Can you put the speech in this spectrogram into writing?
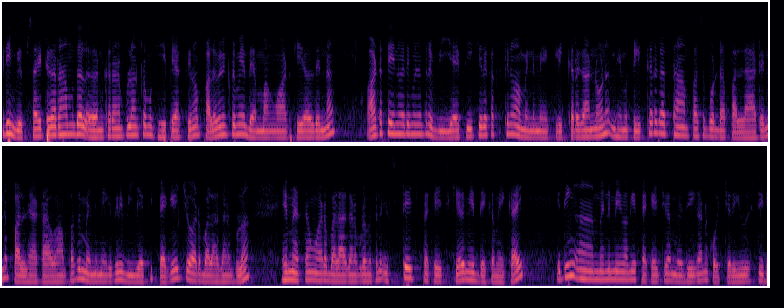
ඉතින් වෙබ්සයිට් එක කරා මුදල් earn කරන්න පුළුවන් ක්‍රම කිහිපයක් තියෙනවා. පළවෙනි ක්‍රමය දැන් මම ඔයාලට කියලා දෙන්නම්. ඔයාලට පේනවාද මෙතන VIP කියලා එකක් තියෙනවා. මෙන්න මේ ක්ලික් කරගන්න ඕන. මෙහෙම ක්ලික් කරගත්තාම පස්සේ පොඩ්ඩක් පල්ලෙහාට එන්න. පල්ලෙහාට ආවම පස්සේ මෙන්න මේකේ තියෙන VIP පැකේජ් ඔයාලට බලා ගන්න පුළුවන්. එහෙම නැත්නම් ඔයාලට බලා ගන්න පුළුවන් මෙතන ස්ටේජ් පැකේජ් කියලා මේ දෙකම එකයි. ඉතින් මෙන්න මේ වගේ පැකේජ් එකක් මෙදී ගන්න කොච්චර USDT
